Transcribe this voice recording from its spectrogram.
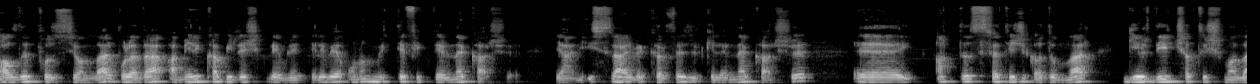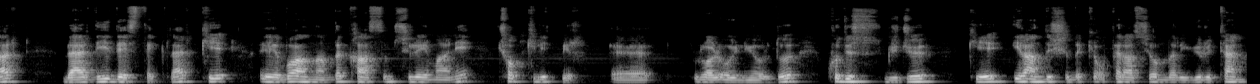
aldığı pozisyonlar burada Amerika Birleşik Devletleri ve onun müttefiklerine karşı yani İsrail ve Körfez ülkelerine karşı e, attığı stratejik adımlar, girdiği çatışmalar, verdiği destekler ki e, bu anlamda Kasım Süleymani çok kilit bir e, rol oynuyordu. Kudüs gücü ki İran dışındaki operasyonları yürüten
